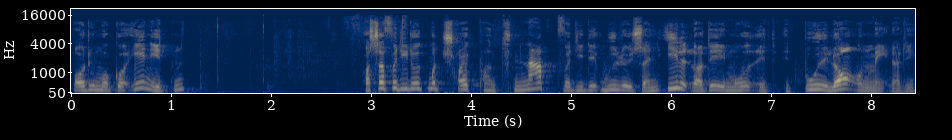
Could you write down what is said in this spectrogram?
hvor du må gå ind i den, og så fordi du ikke må trykke på en knap, fordi det udløser en ild, og det er imod et, et bud i loven, mener de,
